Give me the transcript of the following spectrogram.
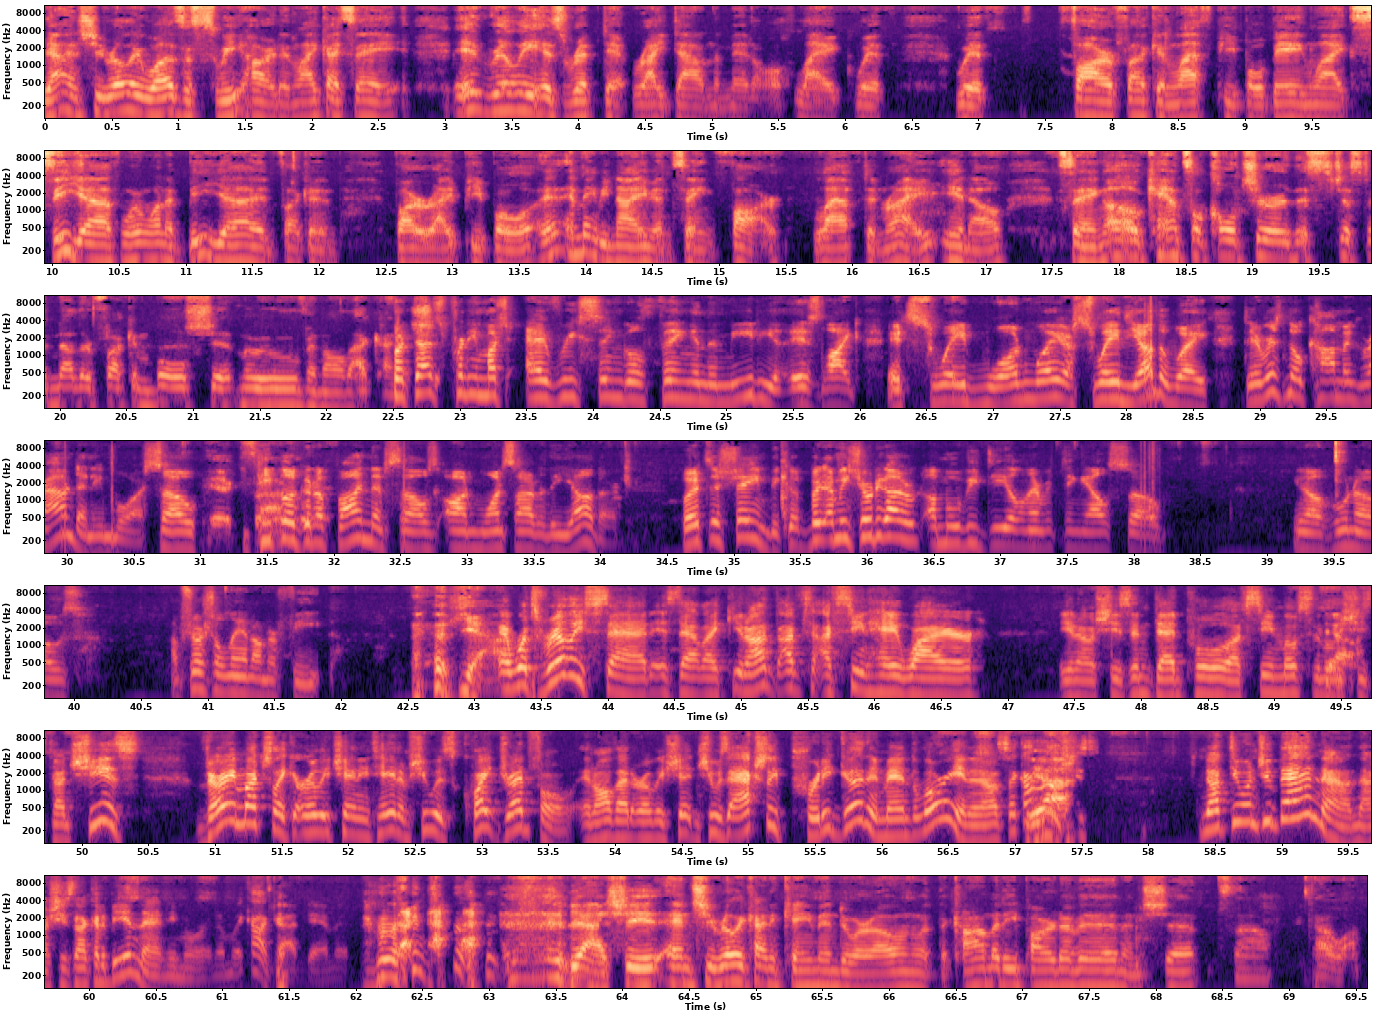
Yeah, and she really was a sweetheart. And like I say, it really has ripped it right down the middle. Like with with far fucking left people being like, see ya, we want to be ya, and fucking far right people, and, and maybe not even saying far, left and right, you know, saying, oh, cancel culture, this is just another fucking bullshit move and all that kind But of But that's shit. pretty much every single thing in the media is like it's swayed one way or swayed the other way. There is no common ground anymore. So people are going to find themselves on one side or the other. But it's a shame because, but I mean, she already got a, a movie deal and everything else. So, you know, who knows? I'm sure she'll land on her feet. yeah. And what's really sad is that, like, you know, I've I've, I've seen Haywire. You know, she's in Deadpool. I've seen most of the movies Yeah. she's done. She is very much like early Channing Tatum. She was quite dreadful in all that early shit, and she was actually pretty good in Mandalorian. And I was like, oh, Yeah. she's not doing too bad now. Now she's not going to be in that anymore. And I'm like, oh, god damn it. yeah, she and she really kind of came into her own with the comedy part of it and shit. So, oh well.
